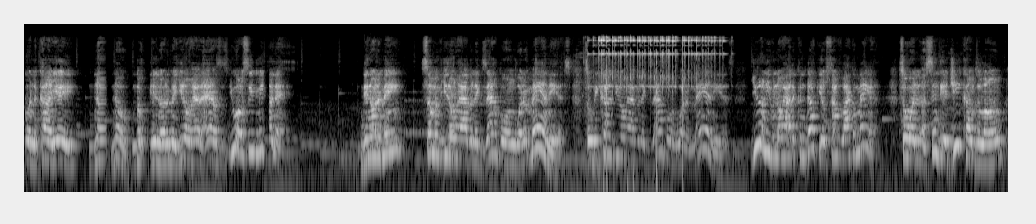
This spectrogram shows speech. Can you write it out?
when the Kanye, no, no, no, you know what I mean? You don't have the answers. You won't see me doing that. You know what I mean? Some of you don't have an example on what a man is. So because you don't have an example on what a man is, you don't even know how to conduct yourself like a man. So when a Cynthia G comes along,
